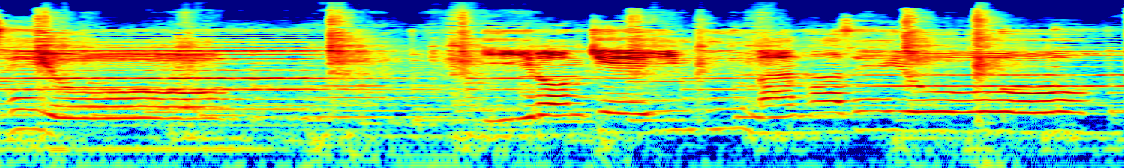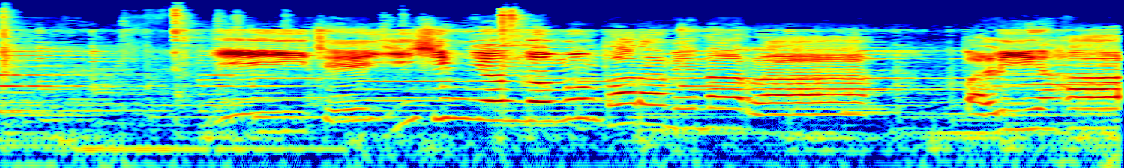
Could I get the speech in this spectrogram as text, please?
오세요. 이런 게임 그만하세요. 이제 20년 넘은 바람의 나라 빨리 하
